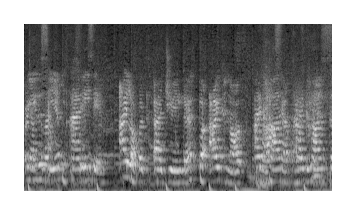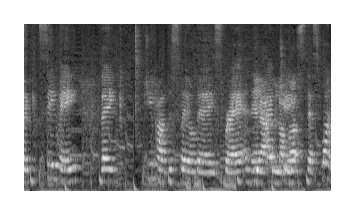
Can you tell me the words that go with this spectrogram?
Are you the same? I'm the same I love a, a dewy look, but I cannot. I can't, I can't, like, see me, like, do you have the Slay All Day spray? And then Yeah, I I used this one,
